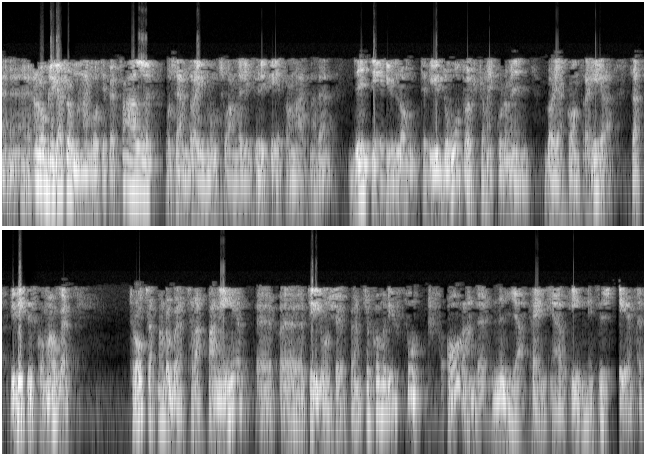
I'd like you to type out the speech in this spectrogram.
eh, obligationerna gå till förfall och sen dra in motsvarande likviditet från marknaden. Dit är det ju långt. Det är ju då först som ekonomin börjar kontrahera. Så att det är viktigt att komma ihåg att trots att man då börjar trappa ner eh, eh, tillgångsköpen så kommer det ju fortfarande nya pengar in i systemet.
